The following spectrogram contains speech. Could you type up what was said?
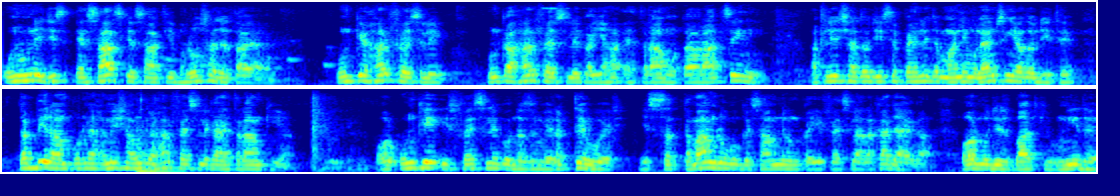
उन्होंने जिस एहसास के साथ ये भरोसा जताया है, उनके हर फैसले, उनका हर फैसले का यहाँ एहतराम होता है और आज से ही नहीं, अखिलेश यादव जी से पहले जब माननीय मुलायम सिंह यादव जी थे, तब भी रामपुर ने हमेशा उनके हर फैसले का एहतराम किया। और उनके इस फैसले को नज़र में रखते हुए ये सब तमाम लोगों के सामने उनका ये फैसला रखा जाएगा। और मुझे इस बात की उम्मीद है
